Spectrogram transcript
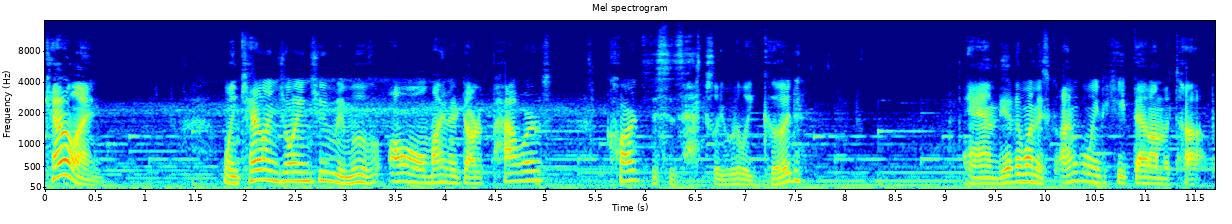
Carolyn. When Carolyn joins you, remove all minor dark powers cards. This is actually really good. And the other one is, I'm going to keep that on the top.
